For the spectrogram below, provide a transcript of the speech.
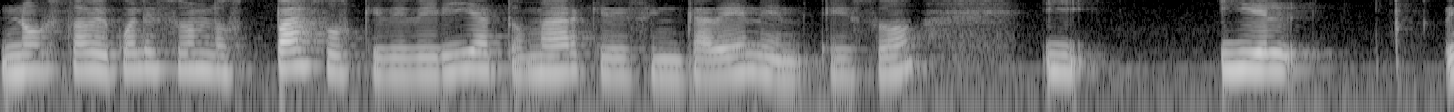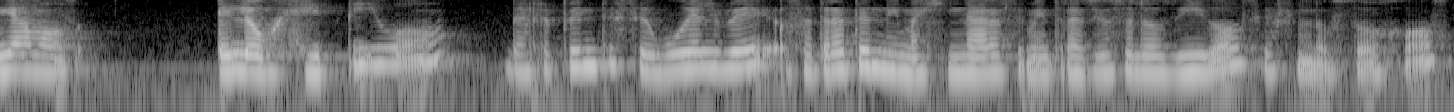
no sabe cuáles son los pasos que debería tomar que desencadenen eso. Y, y el, digamos, el objetivo de repente se vuelve, o sea, traten de imaginarse mientras yo se los digo, cierren los ojos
